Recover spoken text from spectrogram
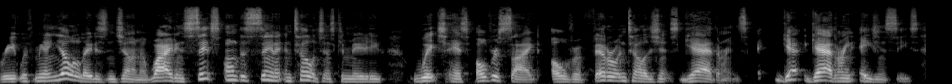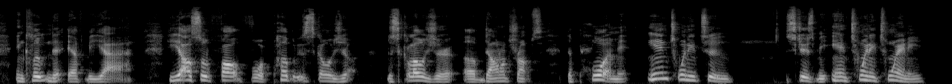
Read with me in yellow, ladies and gentlemen. Wyden sits on the Senate Intelligence Committee, which has oversight over federal intelligence gatherings, ga- gathering agencies, including the FBI. He also fought for public disclosure disclosure of Donald Trump's deployment in 22, excuse me, in 2020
